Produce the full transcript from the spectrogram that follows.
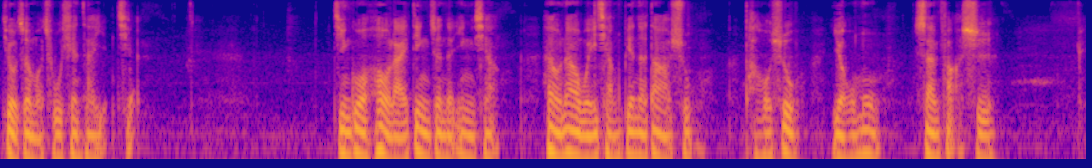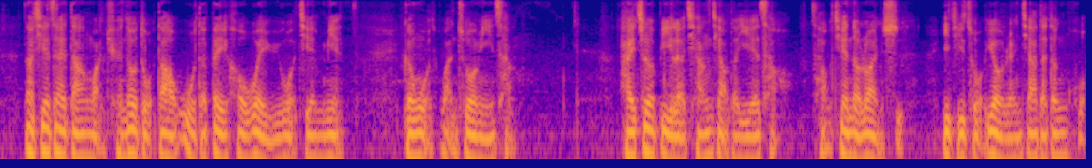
就这么出现在眼前。经过后来定正的印象。还有那围墙边的大树、桃树、游牧、山法师，那些在当晚全都躲到雾的背后，未与我见面，跟我玩捉迷藏，还遮蔽了墙角的野草、草间的乱石，以及左右人家的灯火。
